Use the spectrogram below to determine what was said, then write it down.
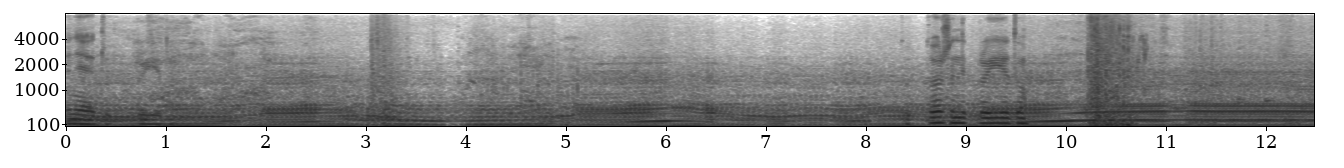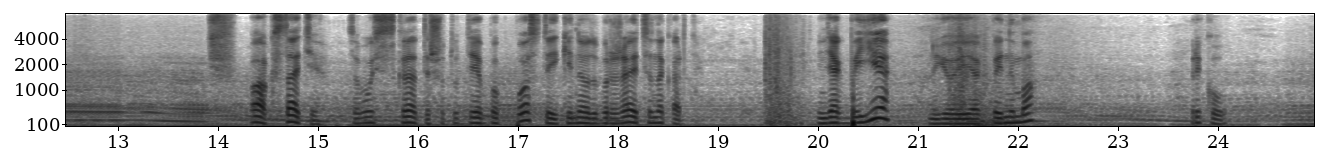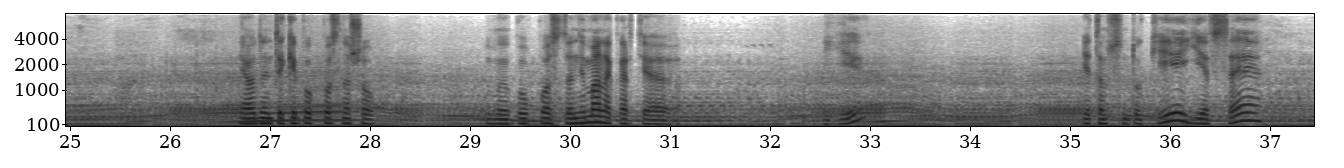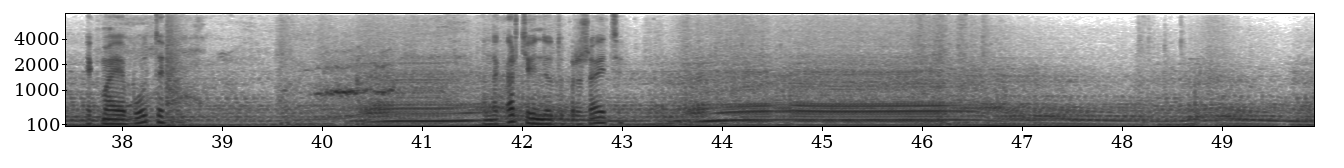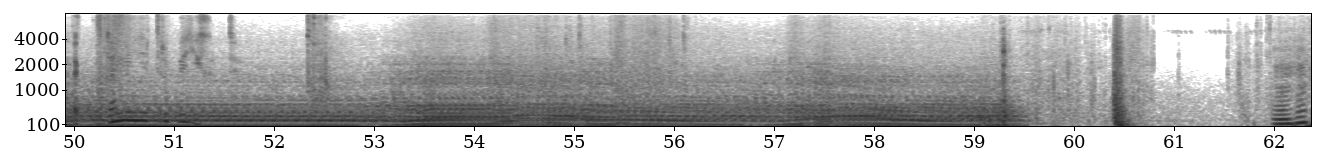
А ні, я тут проїду. Тут теж не проїду. О, кстати, забув сказати, що тут є блокпости, які не відображаються на карті. Він якби є, ну його якби й нема. Прикол. Я один такий блокпост знайшов. Думаю, блокпоста нема на карті, а. Є. Є там сундуки, є все, як має бути. А на карті він не відображається. Так куди мені треба їхати? Угу.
